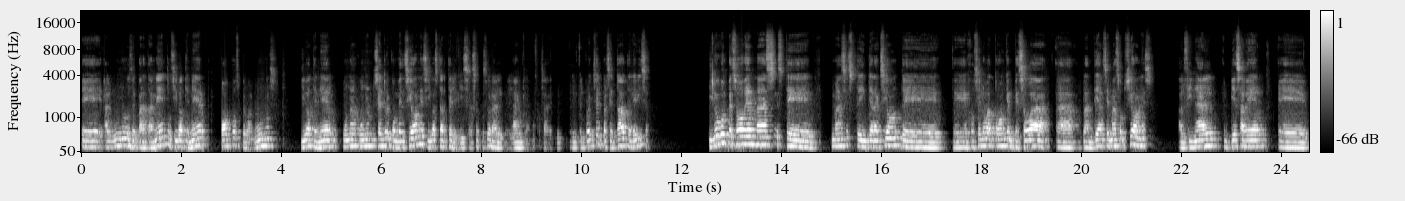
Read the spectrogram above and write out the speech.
eh, algunos departamentos, iba a tener pocos, pero algunos, iba a tener una, un centro de convenciones, iba a estar Televisa, eso, eso era el, el ancla, ¿no? o sea, el, el, el, proyecto se presentaba a Televisa. Y luego empezó a haber más, este, más este, interacción de, de José Lobatón, que empezó a, a, plantearse más opciones. Al final empieza a ver, eh,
